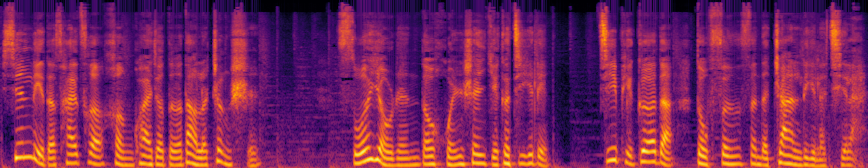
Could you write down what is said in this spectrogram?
心里的猜测很快就得到了证实。所有人都浑身一个机灵，鸡皮疙瘩都纷纷的站立了起来。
